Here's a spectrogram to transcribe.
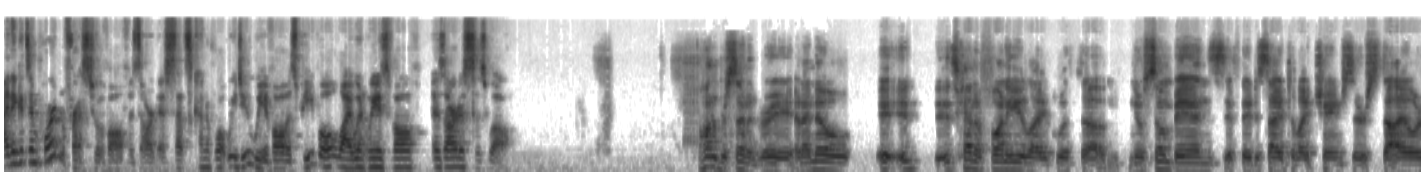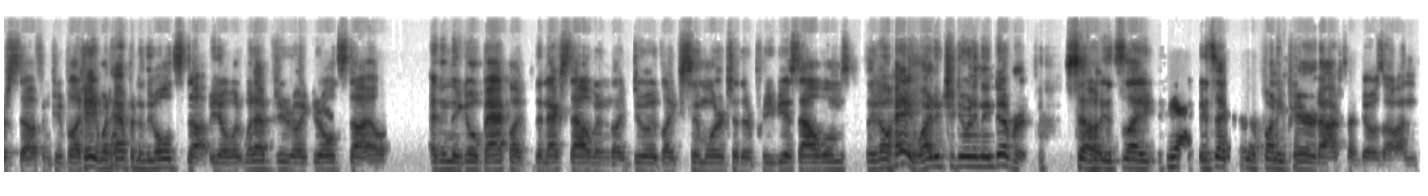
I think it's important for us to evolve as artists. That's kind of what we do. We evolve as people. Why wouldn't we evolve as artists as well? 100% agree. And I know it, it it's kind of funny, like with um, you know some bands if they decide to like change their style or stuff, and people like, hey, what happened to the old stuff? You know, what what happened to like your old style? And then they go back like the next album and like do it like similar to their previous albums. They go, hey, why didn't you do anything different? So it's like Yeah. it's that kind of funny paradox that goes on.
